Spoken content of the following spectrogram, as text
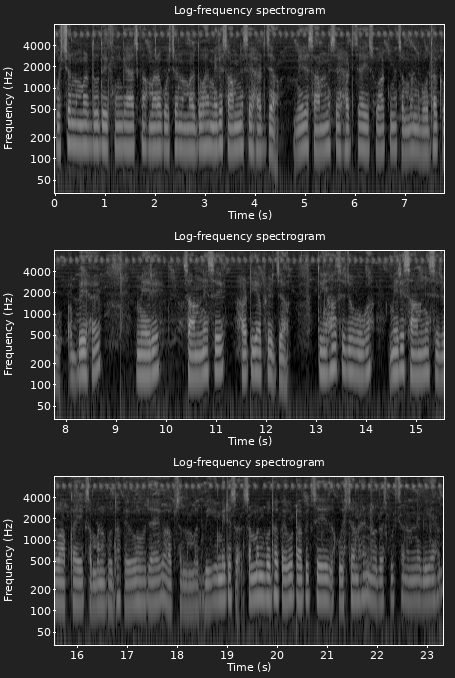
क्वेश्चन नंबर दो देखेंगे। आज का हमारा क्वेश्चन नंबर दो है, मेरे सामने से हट जा। मेरे सामने से हट जा, इस वाक्य में संबंध बोधक अव्यय है। मेरे सामने से हट या फिर जा। तो यहाँ से जो होगा, मेरे सामने से जो आपका एक संबंध बोधक है वो हो जाएगा, ऑप्शन नंबर बी। ये मेरे संबंध बोधक है वो टॉपिक से क्वेश्चन है, नौ दस क्वेश्चन हमने लिए हैं।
